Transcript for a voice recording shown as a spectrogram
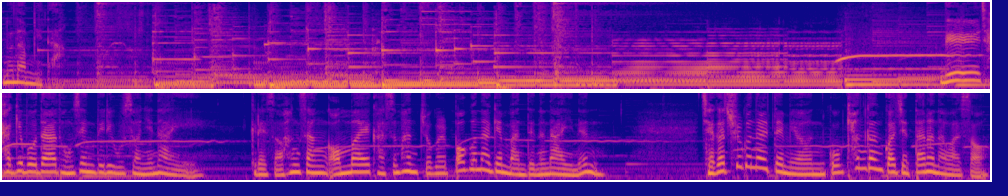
누나입니다. 늘 자기보다 동생들이 우선인 아이. 그래서 항상 엄마의 가슴 한쪽을 뻐근하게 만드는 아이는 제가 출근할 때면 꼭 현관까지 따라 나와서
